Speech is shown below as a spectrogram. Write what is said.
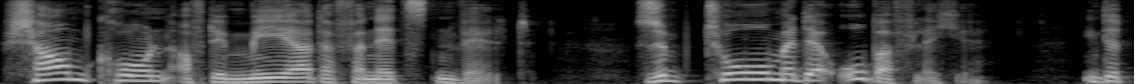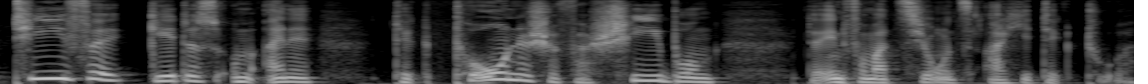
Schaumkronen auf dem Meer der vernetzten Welt. Symptome der Oberfläche. In der Tiefe geht es um eine tektonische Verschiebung der Informationsarchitektur,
